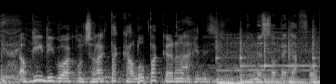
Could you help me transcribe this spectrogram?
ai. Alguém liga o ar-condicionado que tá calor pra caramba aqui nesse. Começou a pegar fogo.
